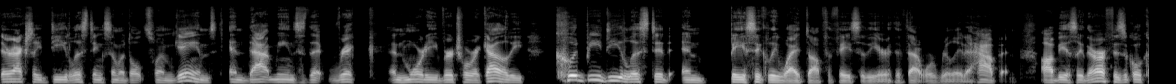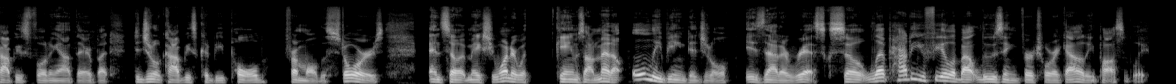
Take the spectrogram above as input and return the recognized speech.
they're actually delisting some Adult Swim games. And that means that Rick and Morty Virtual Reality could be delisted and basically wiped off the face of the earth if that were really to happen. Obviously, there are physical copies floating out there, but digital copies could be pulled from all the stores. And so it makes you wonder with games on Meta only being digital, is that a risk? So, Lip, how do you feel about losing virtual reality possibly?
